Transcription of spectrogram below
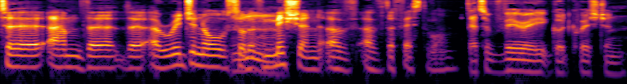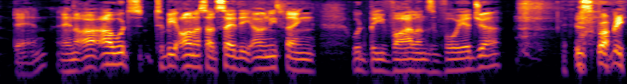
to um, the the original sort of Mm. mission of, of the festival? That's a very good question, Dan. And I, I would, to be honest, I'd say the only thing would be Violence Voyager. it's probably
